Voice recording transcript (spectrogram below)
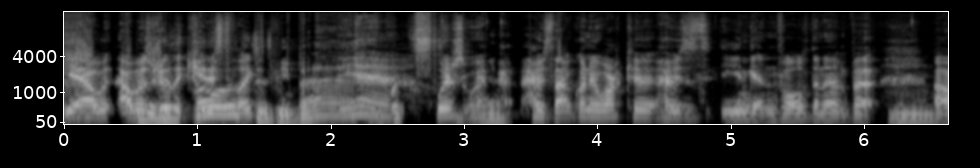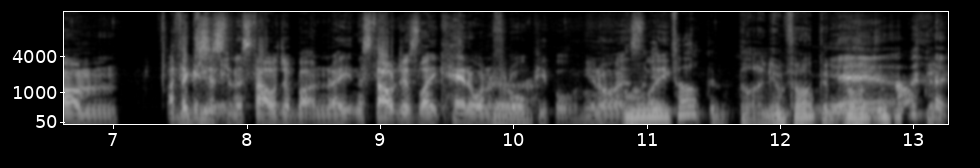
yeah. I w- I was really curious. To, like, is he bad? yeah, What's- where's yeah. how's that going to work out? How's Ian get involved in it? But Mm. um, I think it's just Yeah. a nostalgia button, right? Nostalgia is like heroin for Sure. old people. You know, it's Millennium like, Falcon, Millennium Falcon, Yeah. Millennium Falcon,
